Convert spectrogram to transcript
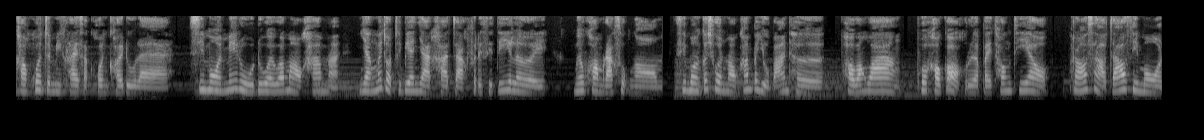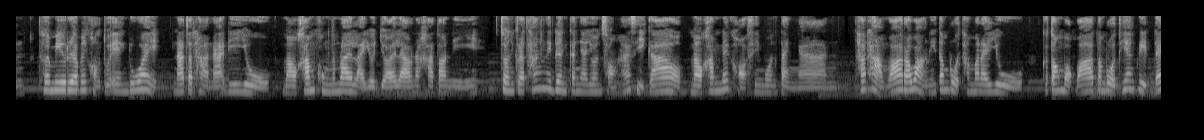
เขาควรจะมีใครสักคนคอยดูแล ซิโมนไม่รู้ด้วยว่าเมาคัมอะยังไม่จดทะเบียนหย่าขาดจากเฟรซิตี้เลย เมื่อความรักสุกงอม ซิโมนก็ชวนเมาคัมไปอยู่บ้านเธอ พอว่างๆ พวกเขาก็ออกเรือไปท่องเที่ยว เพราะสาวเจ้าซิโมน เธอมีเรือเป็นของตัวเองด้วย น่าจะฐานะดีอยู่ เมาคัมคงน้ำลายไหลหยดย้อยแล้วนะคะตอนนี้จนกระทั่งในเดือนกันยายน 2549 เมาคัมได้ขอซิโมนแต่งงาน ถ้าถามว่าระหว่างนี้ตำรวจทำอะไรอยู่ ก็ต้องบอกว่าตำรวจที่อังกฤษได้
